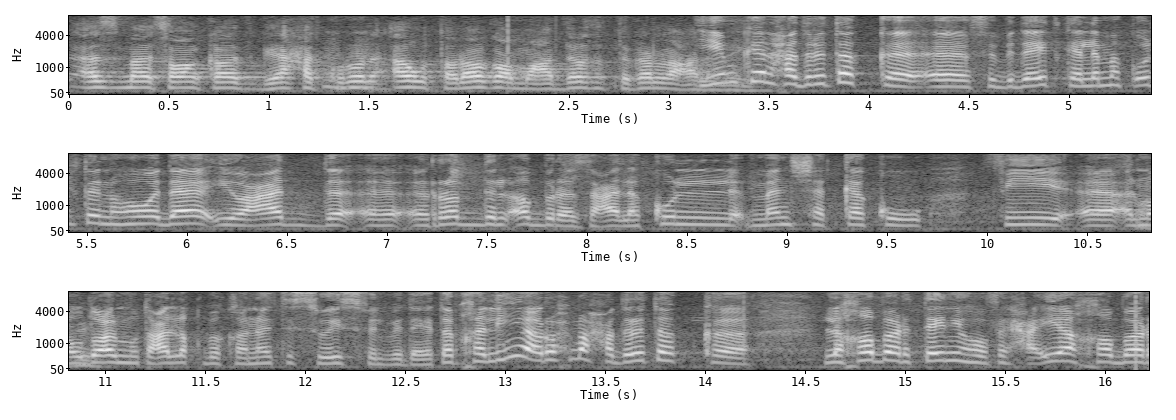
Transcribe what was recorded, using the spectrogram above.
أزمة سواء كانت جائحة كورونا أو تراجع معدلات التجارة العالمية. يمكن حضرتك في بداية كلامك قلت إن هو ده يعد الرد الأبرز على كل من شككوا في الموضوع صحيح. المتعلق بقناة السويس في البداية. طب خليني أروح مع حضرتك لخبر تاني. هو في الحقيقة خبر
